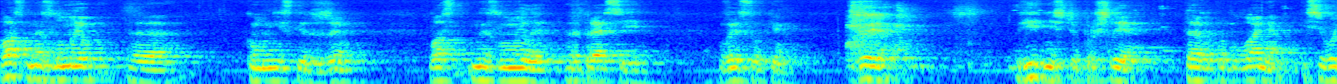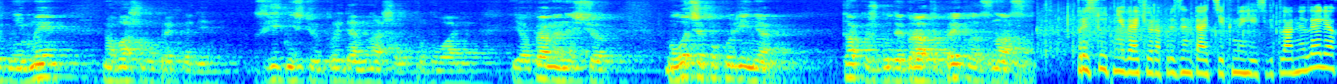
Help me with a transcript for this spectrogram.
вас не зломив е, комуністський режим, вас не зломили репресії, висилки. Ви гідністю пройшли те випробування, і сьогодні ми на вашому прикладі з гідністю пройдемо наше випробування. Я впевнений, що молодше покоління також буде брати приклад з нас. Присутні вечора презентації книги Світлани Лелях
